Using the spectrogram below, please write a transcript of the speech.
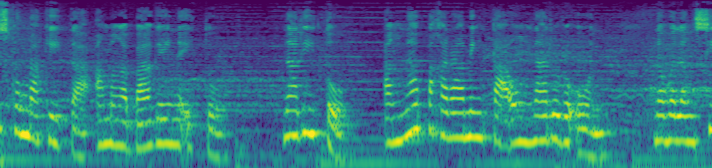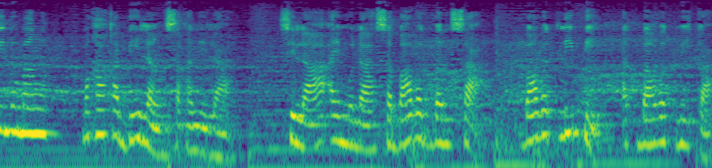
Pagkatapos kong makita ang mga bagay na ito, narito ang napakaraming taong naroroon na walang sino mang makakabilang sa kanila. Sila ay mula sa bawat bansa, bawat lipi at bawat wika.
